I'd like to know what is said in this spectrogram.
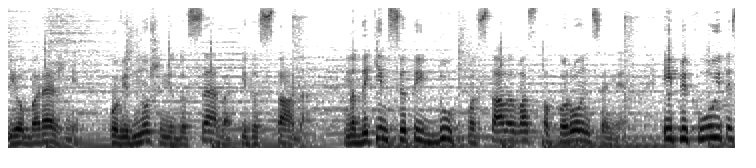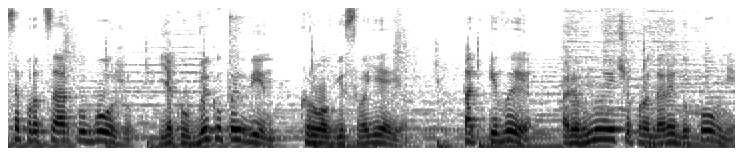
і обережні по відношенню до себе і до стада. над яким Святий Дух поставив вас охоронцями, і піклуйтеся про церкву Божу, яку викупив Він кров'ю своєю. Так і ви, ревнуючи про дари духовні,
